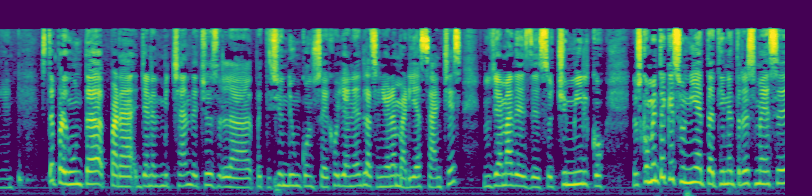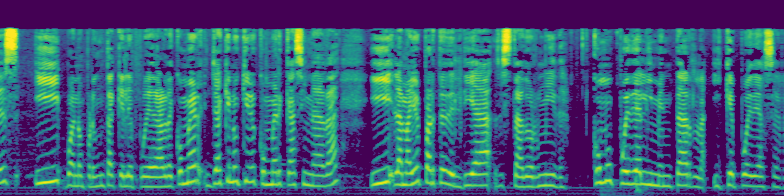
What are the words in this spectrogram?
Bien. Esta pregunta para Janet Michan, de hecho es la petición de un consejo. Janet, la señora María Sánchez, nos llama desde Xochimilco. Nos comenta que su nieta tiene tres meses y, bueno, pregunta qué le puede dar de comer, ya que no quiere comer casi nada y la mayor parte del día está dormida. ¿Cómo puede alimentarla y qué puede hacer?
